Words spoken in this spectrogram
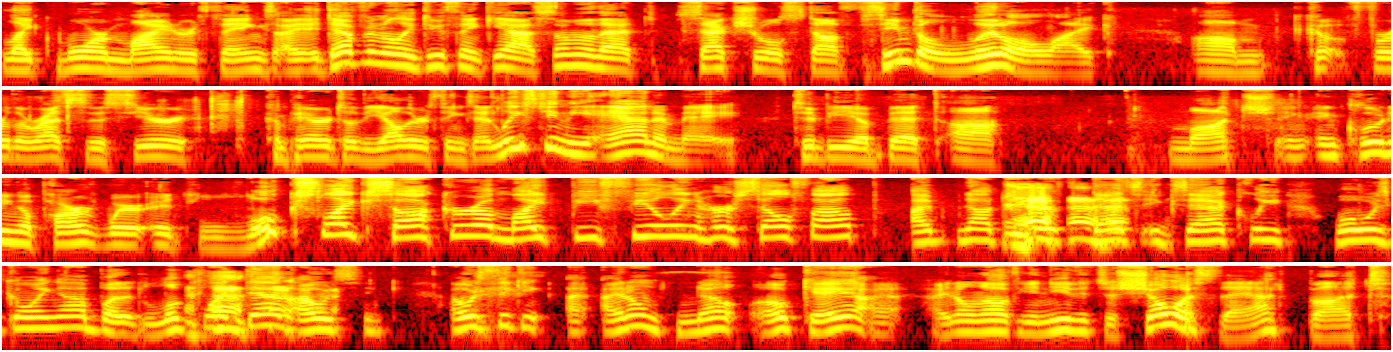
like more minor things. I definitely do think, yeah, some of that sexual stuff seemed a little like um co- for the rest of the year compared to the other things, at least in the anime, to be a bit uh much, in- including a part where it looks like Sakura might be feeling herself up. I'm not sure if that's exactly what was going on, but it looked like that. I was think- I was thinking, I, I don't know. Okay, I, I don't know if you needed to show us that, but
